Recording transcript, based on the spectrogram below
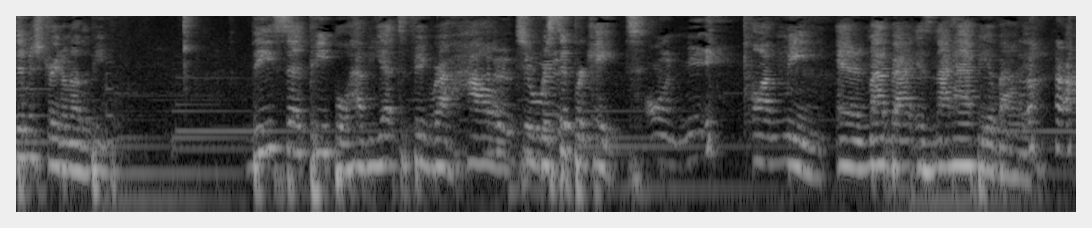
demonstrate on other people. These said people have yet to figure out how How to to do it. reciprocate On me. on me, and my back is not happy about it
